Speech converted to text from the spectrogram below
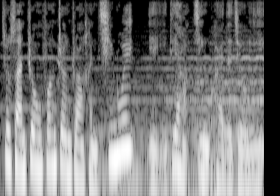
就算中风症状很轻微，也一定要尽快的就医。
